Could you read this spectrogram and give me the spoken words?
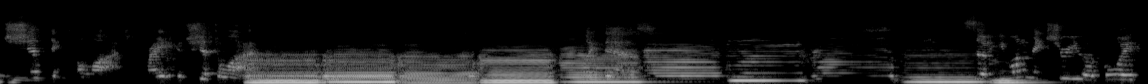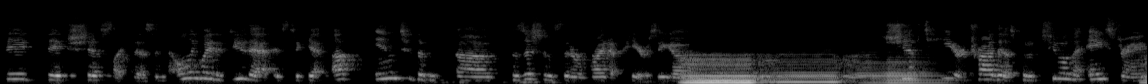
It's shifting a lot, right? You can shift a lot. Like this. So you want to make sure you avoid big, big shifts like this. And the only way to do that is to get up into the uh, positions that are right up here. So you go shift here. Try this. Put a two on the A string,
